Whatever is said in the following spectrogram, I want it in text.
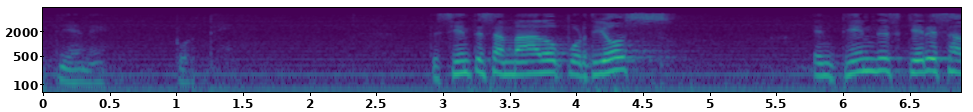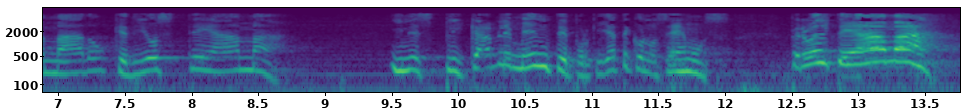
tiene por ti. ¿Te sientes amado por Dios? ¿Entiendes que eres amado? Que Dios te ama inexplicablemente porque ya te conocemos, pero Él te ama.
